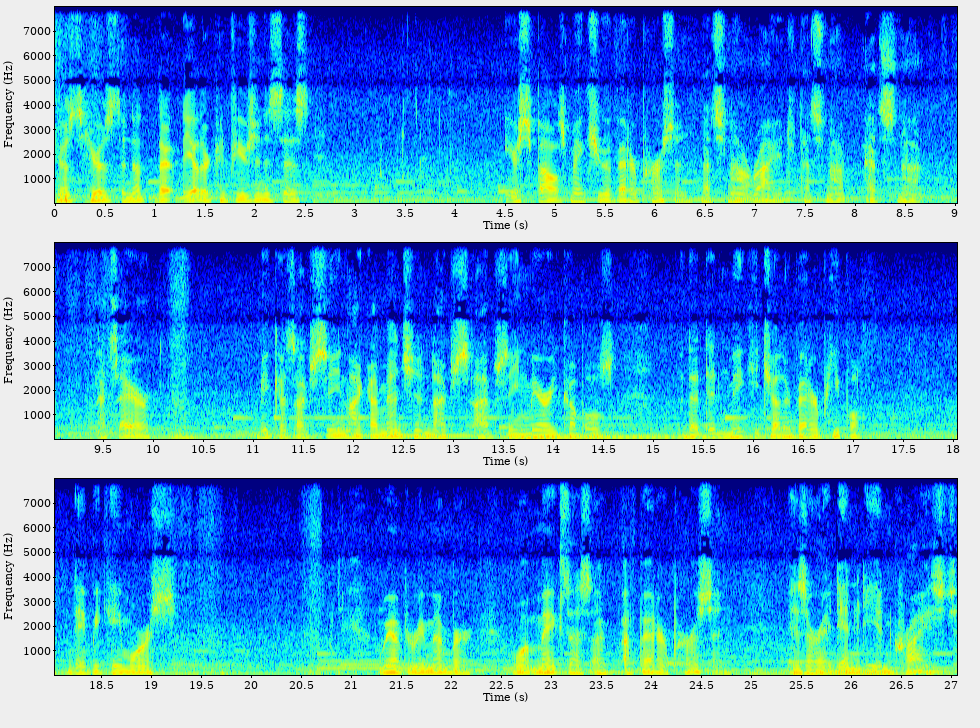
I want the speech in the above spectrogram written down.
Here's here's the, the the other confusion. It says your spouse makes you a better person. That's not right. That's not that's not that's air. Because I've seen, like I mentioned, I've I've seen married couples that didn't make each other better people. They became worse. We have to remember what makes us a, a better person is our identity in Christ.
